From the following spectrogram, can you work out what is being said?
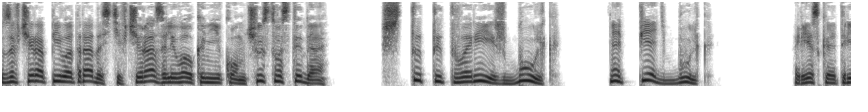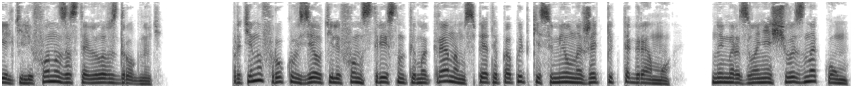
Позавчера пил от радости, вчера заливал коньяком, чувство стыда. Что ты творишь, Бульк? Опять Бульк. Резкая трель телефона заставила вздрогнуть. Протянув руку, взял телефон с треснутым экраном, с пятой попытки сумел нажать пиктограмму. Номер звонящего знаком,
